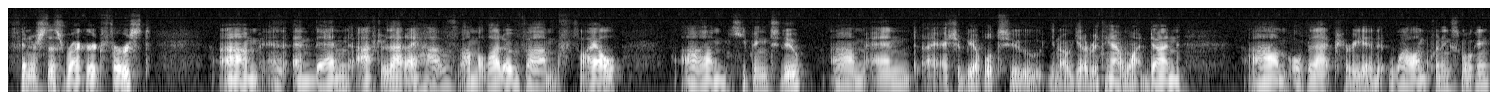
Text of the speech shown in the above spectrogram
finish this record first, um, and, and, then after that I have um, a lot of um, file um, keeping to do, um, and I, I, should be able to you know get everything I want done um, over that period while I'm quitting smoking.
